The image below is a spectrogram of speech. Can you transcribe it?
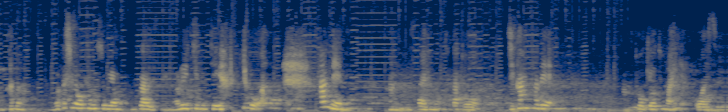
る方なんです。私のお楽しみはもう、実はですね、丸一日、今日は3名のあのスタイルの方と時間差で東京都内でお会いする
